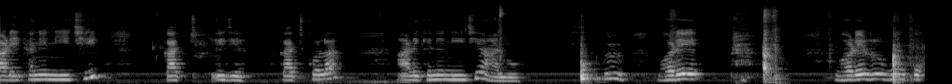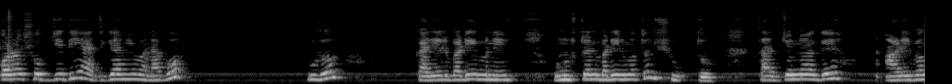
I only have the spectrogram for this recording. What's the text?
আর এখানে নিয়েছি কাঁচ, এই যে কাঁচকলা, আর এখানে নিয়েছি আলু। হুম, ঘরে ঘরের উপকরণ সবজি দিয়ে আজকে আমি বানাবো পুরো কাজের বাড়ি মানে অনুষ্ঠান বাড়ির মতন শুক্তো তার জন্য আগে আর এবং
